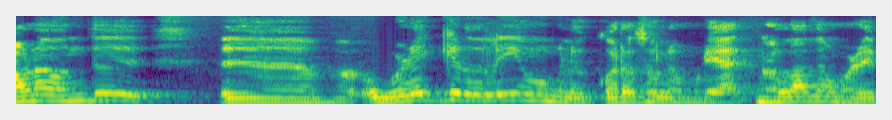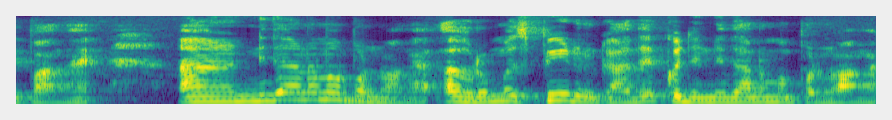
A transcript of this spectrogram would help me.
ஆனால் வந்து உழைக்கிறதுலையும் உங்களை குறை சொல்ல முடியாது. நல்லா தான் உழைப்பாங்க நிதானமாக பண்ணுவாங்க. அது ரொம்ப ஸ்பீடு இருக்காது. கொஞ்சம் நிதானமாக பண்ணுவாங்க.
